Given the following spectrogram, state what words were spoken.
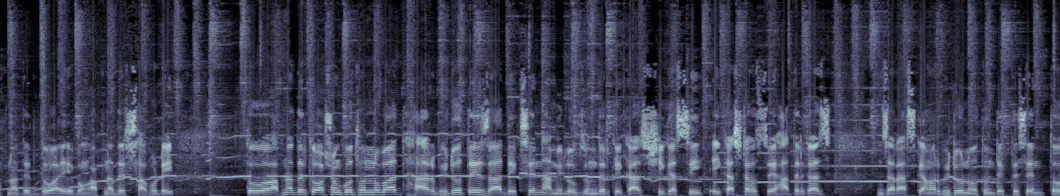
আপনাদের দোয়ায় এবং আপনাদের সাপোর্টেই তো আপনাদেরকে অসংখ্য ধন্যবাদ। আর ভিডিওতে যা দেখছেন, আমি লোকজনদেরকে কাজ শিখাচ্ছি। এই কাজটা হচ্ছে হাতের কাজ। যারা আজকে আমার ভিডিও নতুন দেখতেছেন, তো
